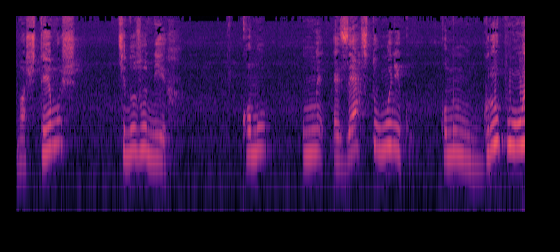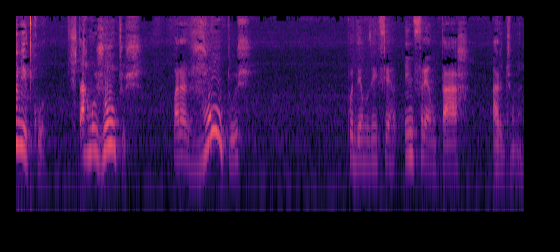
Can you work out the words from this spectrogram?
nós temos que nos unir como um exército único, como um grupo único, estarmos juntos, para juntos podemos enfrentar Arjuna.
